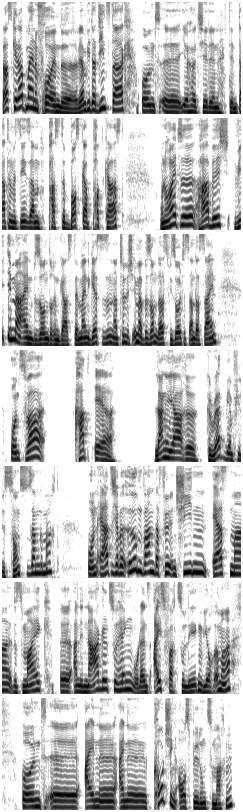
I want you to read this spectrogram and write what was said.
Was geht ab, meine Freunde? Wir haben wieder Dienstag und äh, ihr hört hier den, den Dattel mit Sesam Paste Bosca Podcast. Und heute habe ich wie immer einen besonderen Gast, denn meine Gäste sind natürlich immer besonders. Wie sollte es anders sein? Und zwar hat er lange Jahre gerappt. Wir haben viele Songs zusammen gemacht. Und er hat sich aber irgendwann dafür entschieden, erstmal das Mic äh, an den Nagel zu hängen oder ins Eisfach zu legen, wie auch immer und äh, eine, eine Coaching-Ausbildung zu machen.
